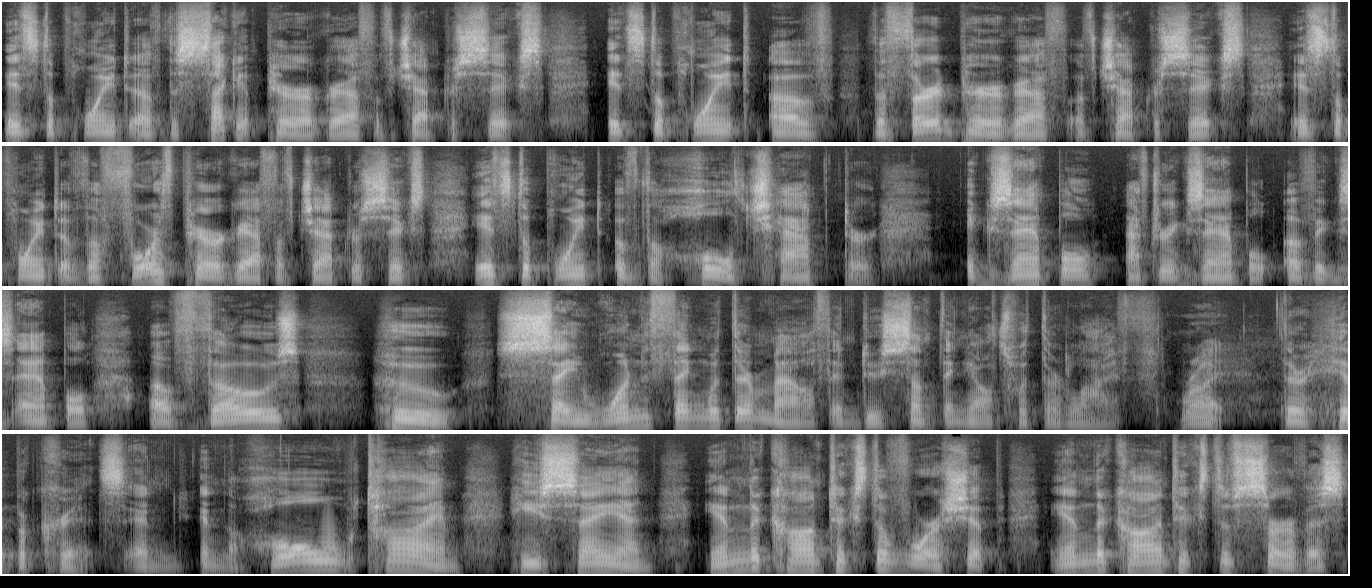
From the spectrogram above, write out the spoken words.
it's the point of the second paragraph of chapter 6 it's the point of the third paragraph of chapter 6 it's the point of the fourth paragraph of chapter 6 it's the point of the whole chapter. Example after example of example of those who say one thing with their mouth and do something else with their life. Right. They're hypocrites. And in the whole time, he's saying, in the context of worship, in the context of service,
